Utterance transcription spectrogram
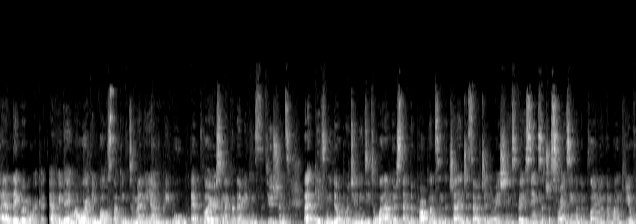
uh, labor market. Every day my work involves talking to many young people, employers and academic institutions. That gives me the opportunity to well understand the problems and the challenges our generation is facing, such as rising unemployment among youth,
